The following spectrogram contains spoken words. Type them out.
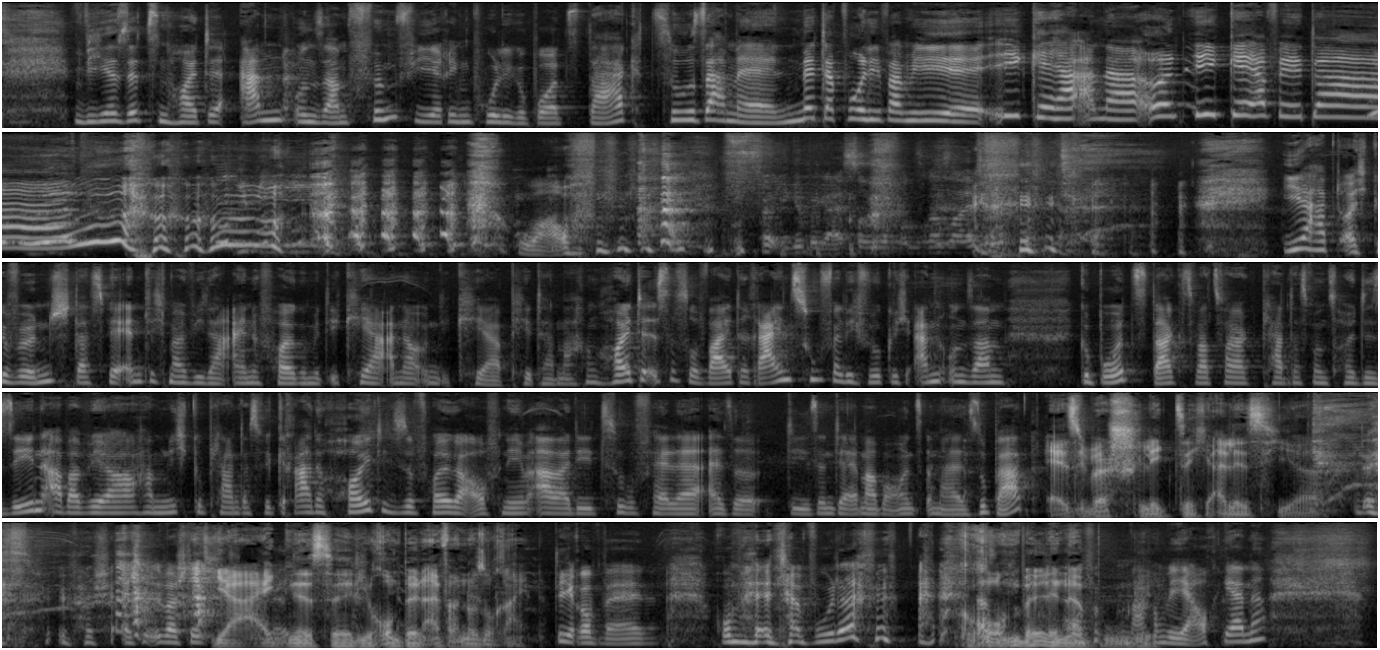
Wir sitzen heute an unserem fünfjährigen Poli-Geburtstag zusammen mit der Poli-Familie Ikea Anna und Ikea Peter. wow. Völlige Begeisterung auf unserer Seite. Ihr habt euch gewünscht, dass wir endlich mal wieder eine Folge mit Ikea Anna und Ikea Peter machen. Heute ist es soweit, rein zufällig wirklich an unserem Geburtstag. Es war zwar geplant, dass wir uns heute sehen, aber wir haben nicht geplant, dass wir gerade heute diese Folge aufnehmen. Aber die Zufälle, also die sind ja immer bei uns immer super. Es überschlägt sich alles hier. Das übersch es überschlägt Die Ereignisse, die rumpeln einfach nur so rein. die Rummel, Rummel in der Bude. Rumpel in der Bude. Machen wir ja auch gerne.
